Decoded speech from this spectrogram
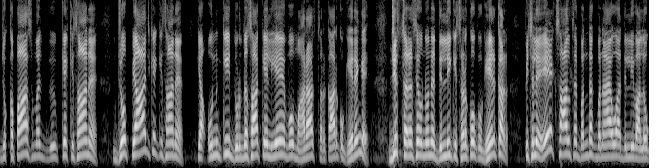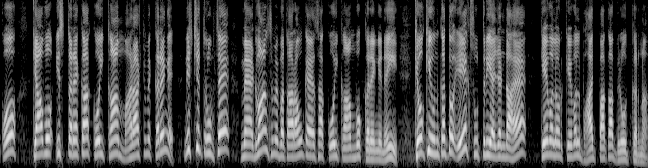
जो कपास के किसान हैं, जो प्याज के किसान हैं क्या उनकी दुर्दशा के लिए वो महाराष्ट्र सरकार को घेरेंगे? जिस तरह से उन्होंने दिल्ली की सड़कों को घेर कर पिछले एक साल से बंधक बनाया हुआ दिल्ली वालों को, क्या वो इस तरह का कोई काम महाराष्ट्र में करेंगे? निश्चित रूप से मैं एडवांस में बता रहा हूँ कि ऐसा कोई काम वो करेंगे नहीं, क्योंकि उनका तो एक सूत्रीय एजेंडा है, केवल और केवल भाजपा का विरोध करना।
